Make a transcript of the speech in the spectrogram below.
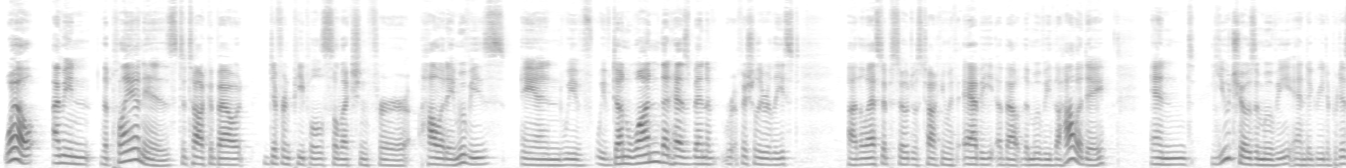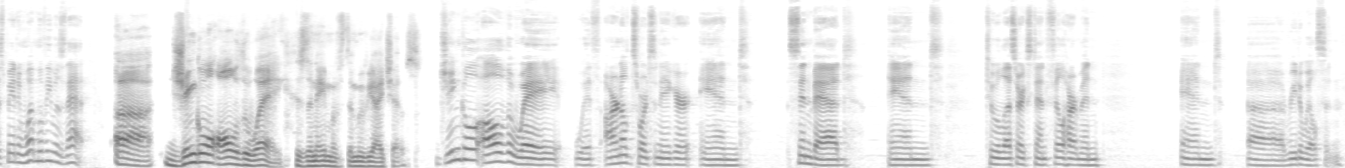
Well, I mean, the plan is to talk about different people's selection for holiday movies, and we've we've done one that has been officially released. Uh, the last episode was talking with Abby about the movie The Holiday, and you chose a movie and agreed to participate. And what movie was that? Uh, Jingle All the Way is the name of the movie I chose. Jingle All the Way with Arnold Schwarzenegger and Sinbad, and to a lesser extent Phil Hartman and uh, Rita Wilson,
